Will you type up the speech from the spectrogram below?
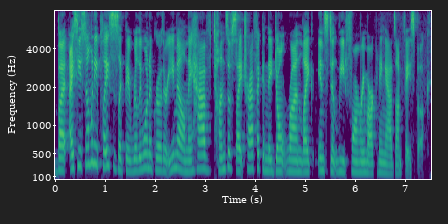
But I see so many places like they really want to grow their email and they have tons of site traffic and they don't run like instant lead form remarketing ads on Facebook.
